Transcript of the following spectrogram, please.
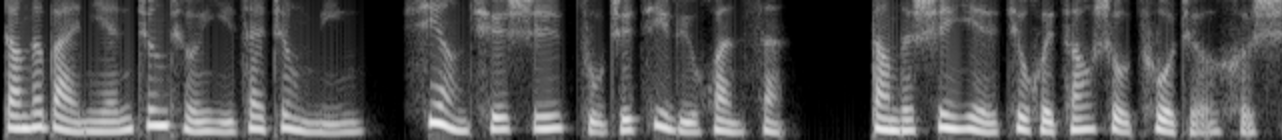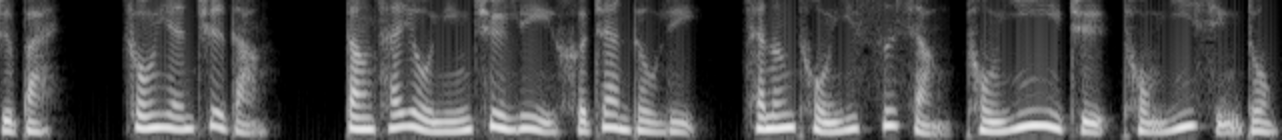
党的百年征程一再证明，信仰缺失、组织纪律涣散，党的事业就会遭受挫折和失败。从严治党，党才有凝聚力和战斗力，才能统一思想、统一意志、统一行动。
